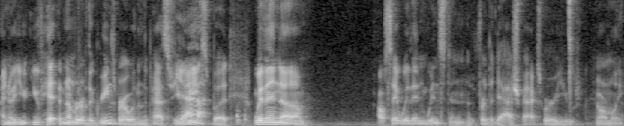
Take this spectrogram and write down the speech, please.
I know you, you've hit a number of the Greensboro within the past few Yeah. weeks, but within, um, I'll say within Winston for the dash packs, where are you normally?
